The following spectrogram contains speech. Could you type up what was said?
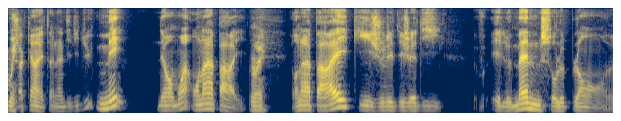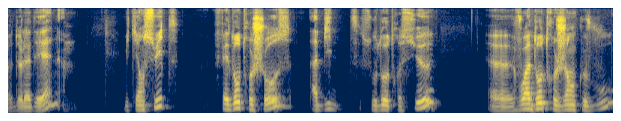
Oui. chacun est un individu, mais néanmoins, on a un pareil. On a un appareil qui, je l'ai déjà dit, est le même sur le plan de l'ADN, mais qui ensuite fait d'autres choses, habite sous d'autres cieux, euh, voit d'autres gens que vous,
